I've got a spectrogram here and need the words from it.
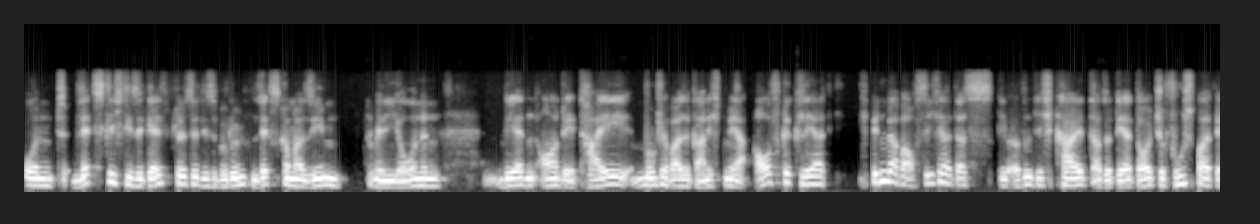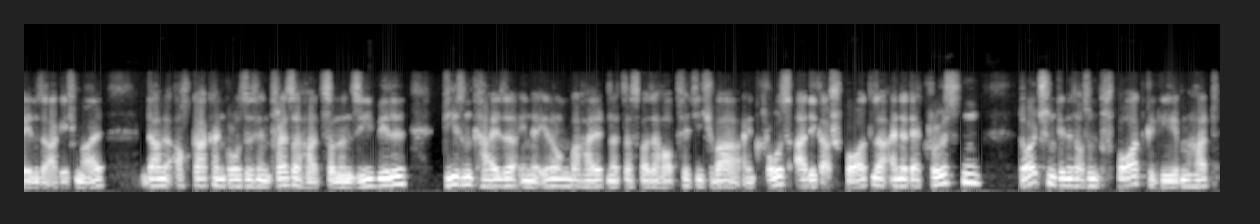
Und letztlich diese Geldflüsse, diese berühmten 6,7 Millionen, werden en Detail möglicherweise gar nicht mehr aufgeklärt. Ich bin mir aber auch sicher, dass die Öffentlichkeit, also der deutsche Fußballfan, sage ich mal, da auch gar kein großes Interesse hat, sondern sie will diesen Kaiser in Erinnerung behalten als das, was er hauptsächlich war. Ein großartiger Sportler, einer der größten Deutschen, den es aus dem Sport gegeben hat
